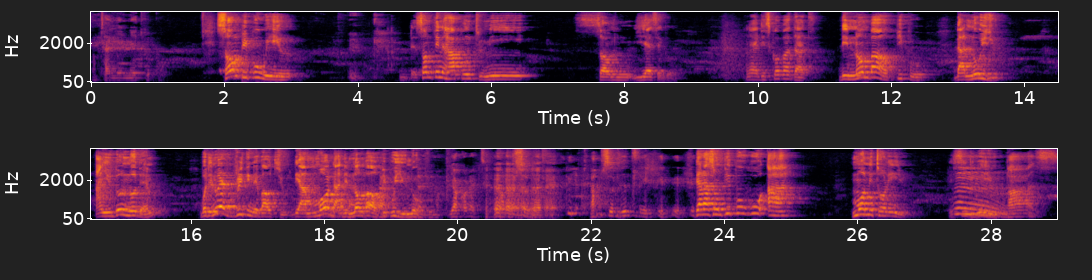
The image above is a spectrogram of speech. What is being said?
Don't alienate people. Some people will. Something happened to me some years ago, and I discovered that the number of people that know you and you don't know them but they know everything about you. They are more than the number of people you know. You're correct. Absolutely. Absolutely. there are some people who are monitoring you. They see mm. the way you hmm. pass.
